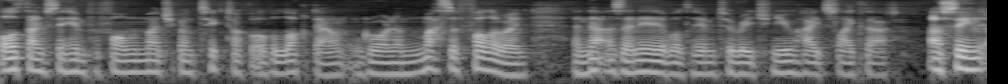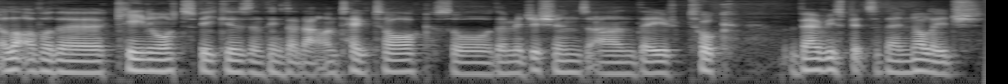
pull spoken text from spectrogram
all thanks to him performing magic on TikTok over lockdown and growing a massive following, and that has enabled him to reach new heights like that. I've seen a lot of other keynote speakers and things like that on TikTok, so they're magicians and they've took various bits of their knowledge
